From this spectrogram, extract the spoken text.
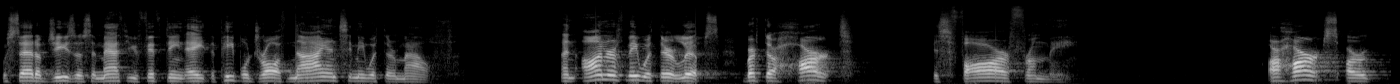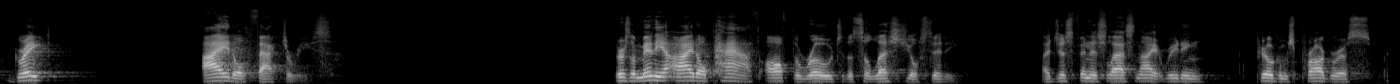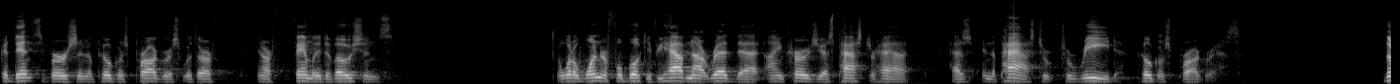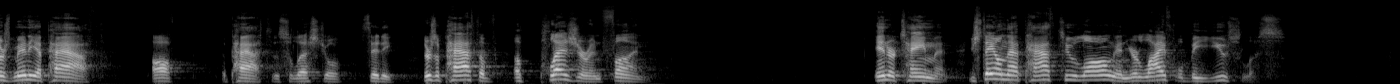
was said of Jesus in Matthew 15 8, The people draweth nigh unto me with their mouth, and honoreth me with their lips, but their heart is far from me. Our hearts are great idol factories. There's a many idol path off the road to the celestial city. I just finished last night reading Pilgrim's Progress, condensed version of Pilgrim's Progress with our, in our family devotions. And what a wonderful book. If you have not read that, I encourage you, as Pastor had, has in the past, to, to read Pilgrim's Progress. There's many a path off the path to the celestial city. There's a path of, of pleasure and fun, entertainment. You stay on that path too long, and your life will be useless.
